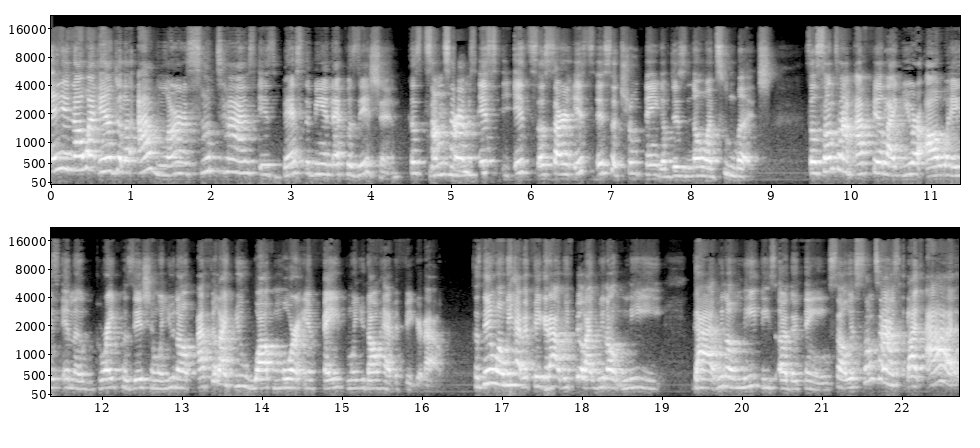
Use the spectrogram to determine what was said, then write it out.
And you know what, Angela? I've learned sometimes it's best to be in that position because sometimes mm-hmm. it's it's a certain it's it's a true thing of just knowing too much. So sometimes I feel like you're always in a great position when you don't. I feel like you walk more in faith when you don't have it figured out. Because then when we have it figured out, we feel like we don't need God, we don't need these other things. So it's sometimes like I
